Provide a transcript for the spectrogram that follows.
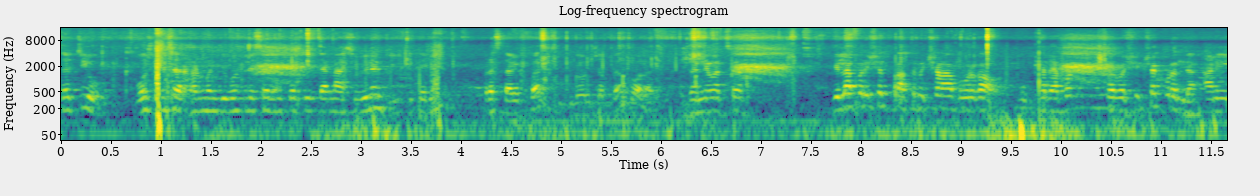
सचिव भोसले सर हनुमंतजी भोसले सर हे करतील त्यांना अशी विनंती की त्यांनी प्रस्तावितपर दोन शब्द बोलावे. धन्यवाद सर. जिल्हा परिषद प्राथमिक शाळा बोरगाव. मुख्याध्यापक सर्व शिक्षक वृंद आणि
